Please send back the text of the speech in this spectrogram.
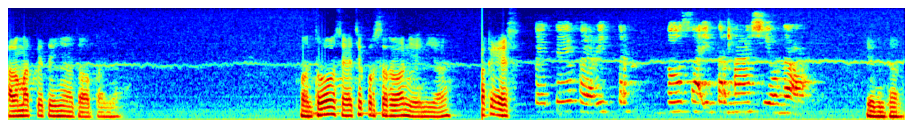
alamat PT-nya atau apanya. Kontrol saya cek perseroan ya ini ya. pakai S Tertosa Internasional. Ya bentar.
